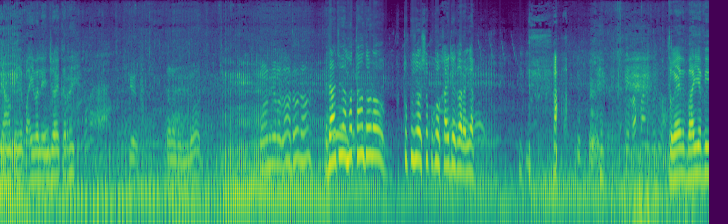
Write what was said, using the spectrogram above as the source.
यहाँ पे ये भाई वाले एंजॉय कर रहे हैं। जे मथां थोरो टुप जो छुप को खाई ॾेखार हलिया तो गए भाई अभी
